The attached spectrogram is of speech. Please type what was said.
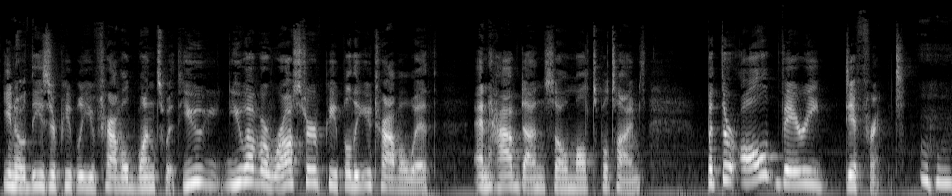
you know, these are people you've traveled once with. You you have a roster of people that you travel with and have done so multiple times. But they're all very different. Mm-hmm.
